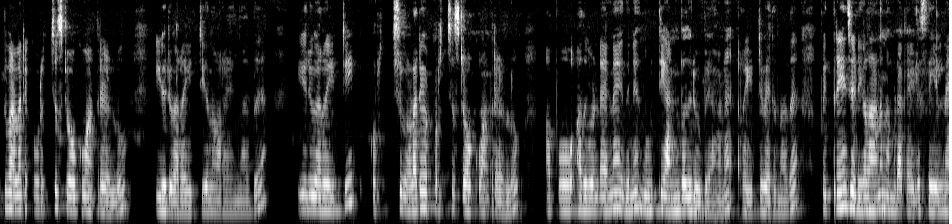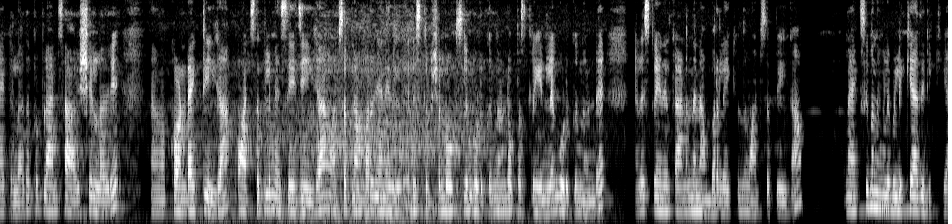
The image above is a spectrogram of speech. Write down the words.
ഇത് വളരെ കുറച്ച് സ്റ്റോക്ക് മാത്രമേ ഉള്ളൂ. ഈ ഒരു വെറൈറ്റി എന്ന് പറയുന്നത്. ഈ ഒരു വെറൈറ്റി കുറച്ച് വളരെ കുറച്ച് സ്റ്റോക്ക് മാത്രമേ ഉള്ളൂ. അപ്പോൾ അതുകൊണ്ട് തന്നെ ഇതിന് നൂറ്റി അൻപത് രൂപയാണ് റേറ്റ് വരുന്നത്. അപ്പോൾ ഇത്രയും ചെടികളാണ് നമ്മുടെ കയ്യിൽ സെയിലിനായിട്ടുള്ളത്. അപ്പോൾ പ്ലാന്റ്സ് ആവശ്യമുള്ളവർ കോൺടാക്റ്റ് ചെയ്യുക. വാട്സപ്പിൽ മെസ്സേജ് ചെയ്യുക. വാട്സപ്പ് നമ്പർ ഞാൻ ഇതിൽ ഡിസ്ക്രിപ്ഷൻ ബോക്സിലും കൊടുക്കുന്നുണ്ട്. ഒപ്പം സ്ക്രീനിലും കൊടുക്കുന്നുണ്ട്. നിങ്ങൾ സ്ക്രീനിൽ കാണുന്ന നമ്പറിലേക്ക് ഒന്ന് വാട്സപ്പ് ചെയ്യുക. മാക്സിമം നിങ്ങൾ വിളിക്കാതിരിക്കുക.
